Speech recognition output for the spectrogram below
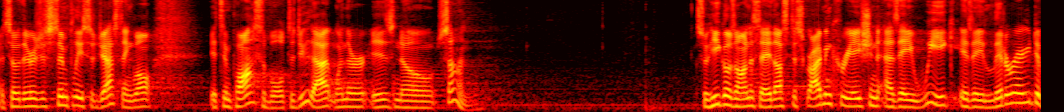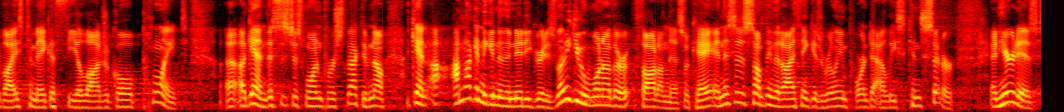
And so they're just simply suggesting, well, it's impossible to do that when there is no sun. So he goes on to say, thus, describing creation as a week is a literary device to make a theological point. Uh, again, this is just one perspective. Now, again, I, am not going to get into the nitty gritties. Let me give you one other thought on this, okay? And this is something that I think is really important to at least consider. And here it is.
